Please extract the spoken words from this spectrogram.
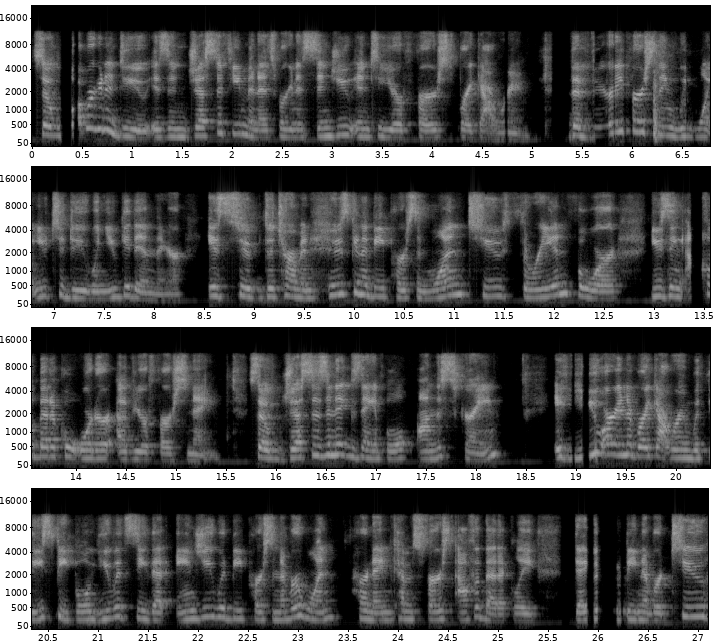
So what we're going to do is in just a few minutes, we're going to send you into your first breakout room. The very first thing we want you to do when you get in there is to determine who's going to be person one, two, three, and four using alphabetical order of your first name. So just as an example on the screen, if you are in a breakout room with these people, you would see that Angie would be person number one. Her name comes first alphabetically. David would be number two,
